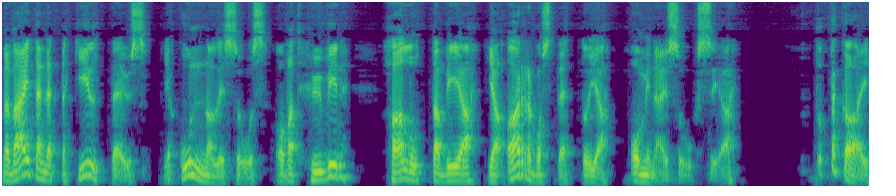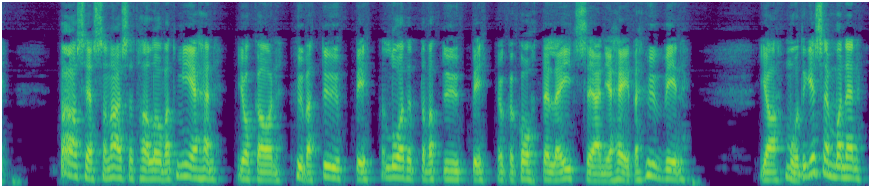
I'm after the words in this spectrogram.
Mä väitän, että kiltteys ja kunnollisuus ovat hyvin haluttavia ja arvostettuja ominaisuuksia. Totta kai, pääasiassa naiset haluavat miehen, joka on hyvä tyyppi, luotettava tyyppi, joka kohtelee itseään ja heitä hyvin, ja muutenkin semmoinen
